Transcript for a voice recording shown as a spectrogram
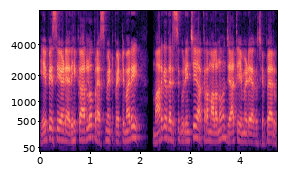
ఏపీసీఐడి అధికారులు ప్రెస్ మీట్ పెట్టి మరీ మార్గదర్శి గురించి అక్రమాలను జాతీయ మీడియాకు చెప్పారు.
